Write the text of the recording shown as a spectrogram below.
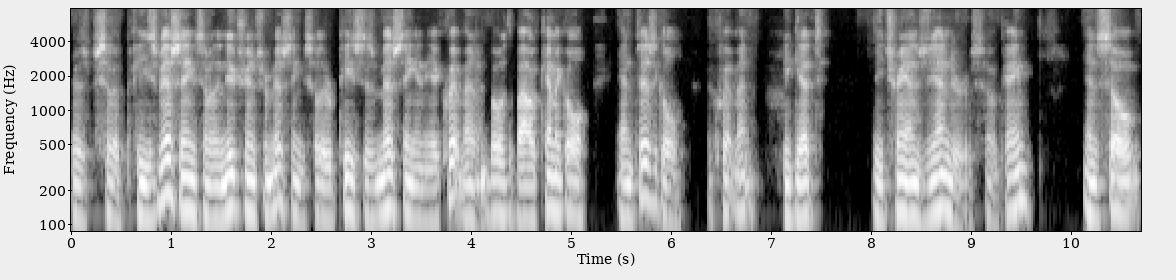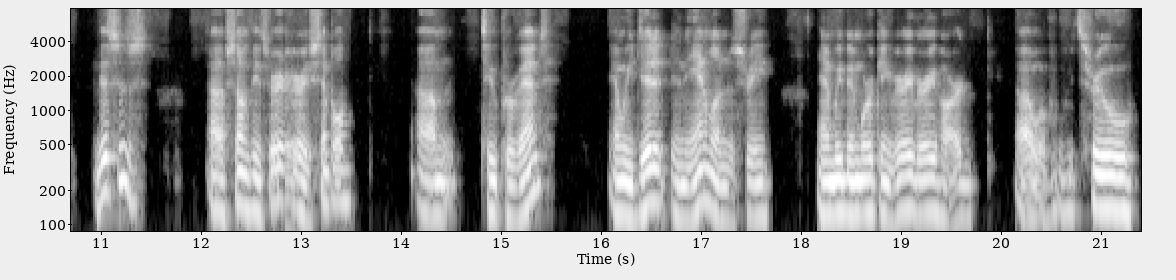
There's a piece missing, some of the nutrients are missing. So there are pieces missing in the equipment, both the biochemical and physical equipment. You get the transgenders, okay? And so this is uh, something that's very, very simple um, to prevent. And we did it in the animal industry. And we've been working very, very hard uh, through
